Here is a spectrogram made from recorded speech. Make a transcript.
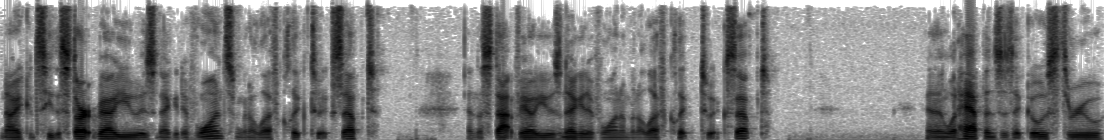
Now you can see the start value is negative 1, so I'm going to left click to accept. And the stop value is negative 1, I'm going to left click to accept. And then what happens is it goes through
